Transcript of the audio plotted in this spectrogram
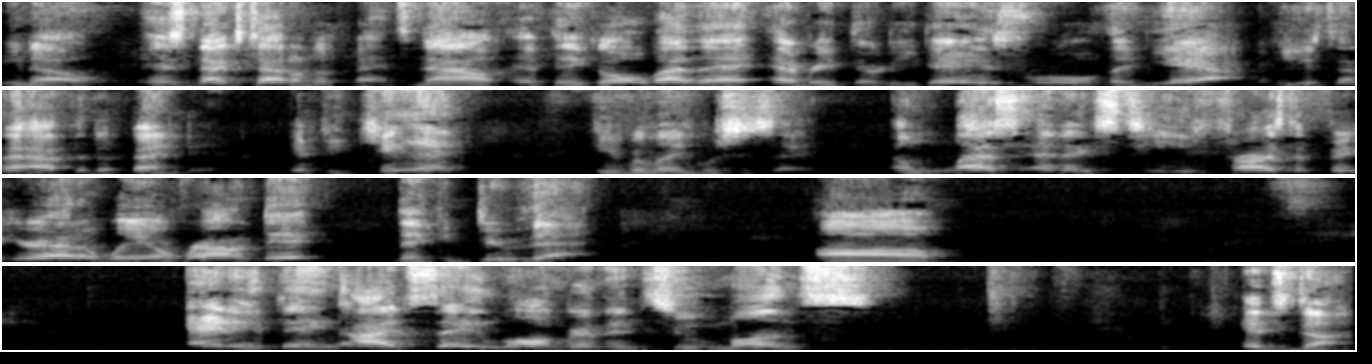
you know his next title defense. Now, if they go by that every thirty days rule, then yeah, he's going to have to defend it. If he can't, he relinquishes it. Unless NXT tries to figure out a way around it, they can do that. Um, anything I'd say longer than two months, it's done.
